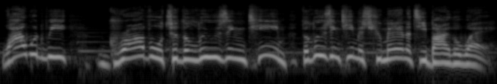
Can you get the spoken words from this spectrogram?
Why would we grovel to the losing team? The losing team is humanity, by the way.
